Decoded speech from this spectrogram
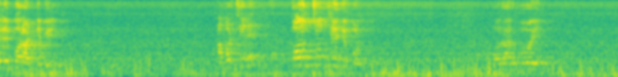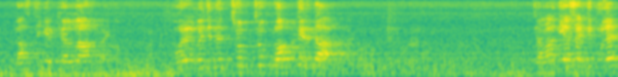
সামিরের পড়ার টেবিল। আমার ছেলে পঞ্চম শ্রেণীতে পড়তো। পড়ার বই, প্লাস্টিকের খেলনা, ঘরের মেঝেতে চুপ চুপ রক্তের দাগ। জামা দিয়ে আসা একটি বুলেট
